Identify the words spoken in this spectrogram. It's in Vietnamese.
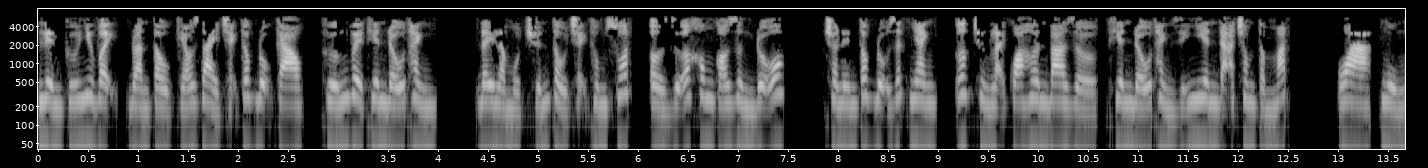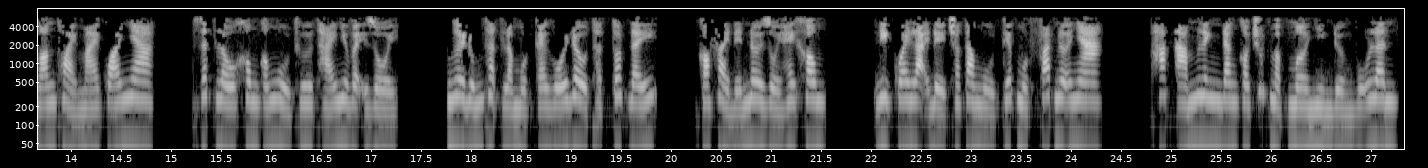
Liền cứ như vậy, đoàn tàu kéo dài chạy tốc độ cao, hướng về thiên đấu thành. Đây là một chuyến tàu chạy thông suốt, ở giữa không có dừng đỗ, cho nên tốc độ rất nhanh, ước chừng lại qua hơn 3 giờ, thiên đấu thành dĩ nhiên đã trong tầm mắt. Wow, ngủ ngon thoải mái quá nha. Rất lâu không có ngủ thư thái như vậy rồi. Ngươi đúng thật là một cái gối đầu thật tốt đấy. Có phải đến nơi rồi hay không? Đi quay lại để cho ta ngủ tiếp một phát nữa nha. Hắc ám linh đang có chút mập mờ nhìn đường Vũ Lân.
